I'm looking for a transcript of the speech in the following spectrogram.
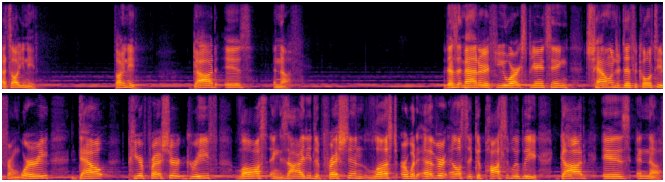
That's all you need. That's all you need. God is enough. It doesn't matter if you are experiencing challenge or difficulty from worry, doubt, peer pressure, grief, loss, anxiety, depression, lust, or whatever else it could possibly be. God is enough.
